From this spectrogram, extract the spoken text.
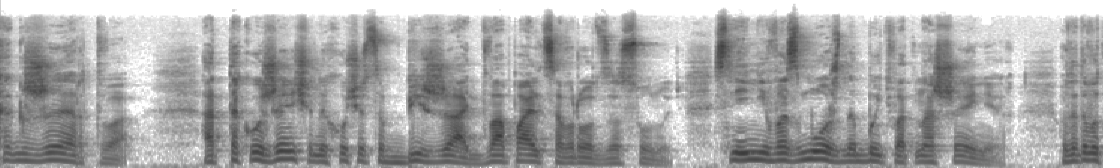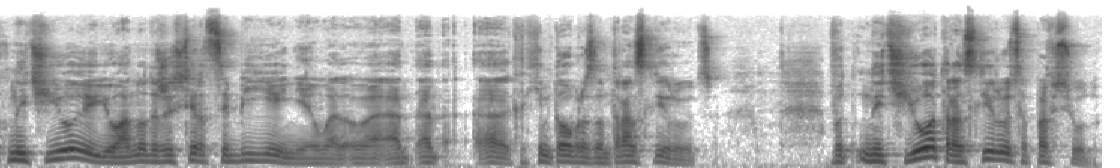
как жертва. От такой женщины хочется бежать, два пальца в рот засунуть. С ней невозможно быть в отношениях. Вот это вот нытье ее, оно даже сердцебиение каким-то образом транслируется. Вот нытье транслируется повсюду.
